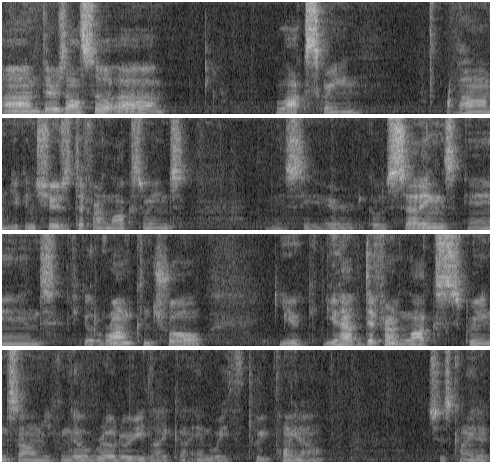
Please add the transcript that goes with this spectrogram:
Um, there's also a lock screen. Um, you can choose different lock screens. Let me see here. Go to settings, and if you go to ROM control, you you have different lock screens. Um, you can go rotary like uh, Android 3.0, which is kind of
